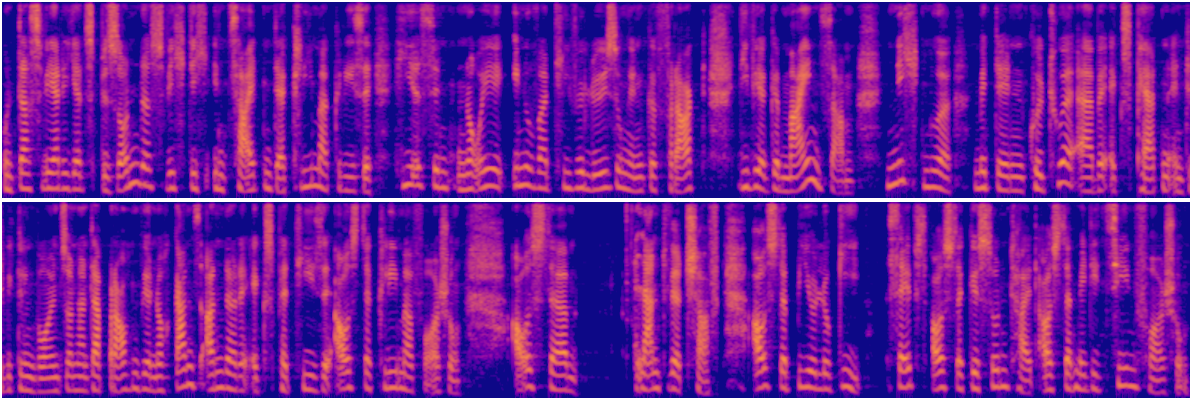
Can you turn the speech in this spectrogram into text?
Und das wäre jetzt besonders wichtig in Zeiten der Klimakrise. Hier sind neue, innovative Lösungen gefragt, die wir gemeinsam nicht nur mit den Kulturerbe-Experten entwickeln wollen, sondern da brauchen wir noch ganz andere Expertise aus der Klimaforschung, aus der Landwirtschaft, aus der Biologie, selbst aus der Gesundheit, aus der Medizinforschung,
